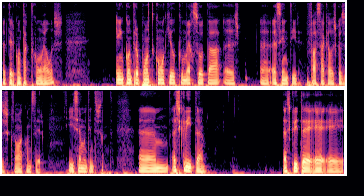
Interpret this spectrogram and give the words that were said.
a ter contacto com elas, em contraponto com aquilo que o Merceau está a a, a sentir face àquelas coisas que estão a acontecer. E isso é muito interessante. Um, a escrita. A escrita é, é,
